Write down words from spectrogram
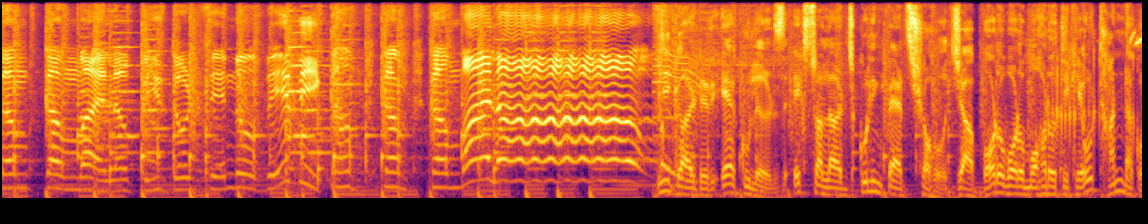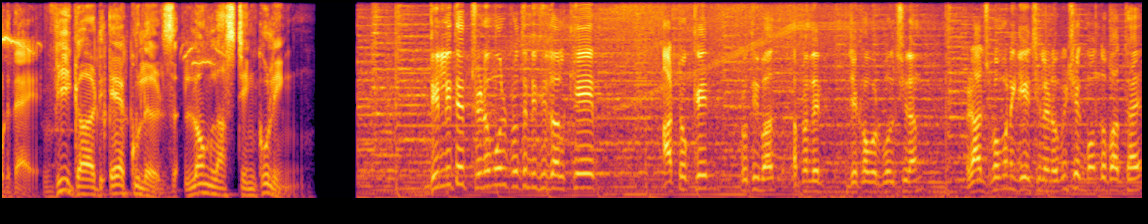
Come, come, my love. Please don't say no, baby. Come, come, come, my love. V গার্ডের air coolers extra large cooling pads সহ যা বড় বড় মহারথীকেও ঠান্ডা করে দেয় V guard air coolers long lasting cooling দিল্লিতে তৃণমূল প্রতিনিধি দলকে আটকের প্রতিবাদ আপনাদের যে খবর বলছিলাম। রাজভবনে গিয়েছিলেন অভিষেক বন্দ্যোপাধ্যায়।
